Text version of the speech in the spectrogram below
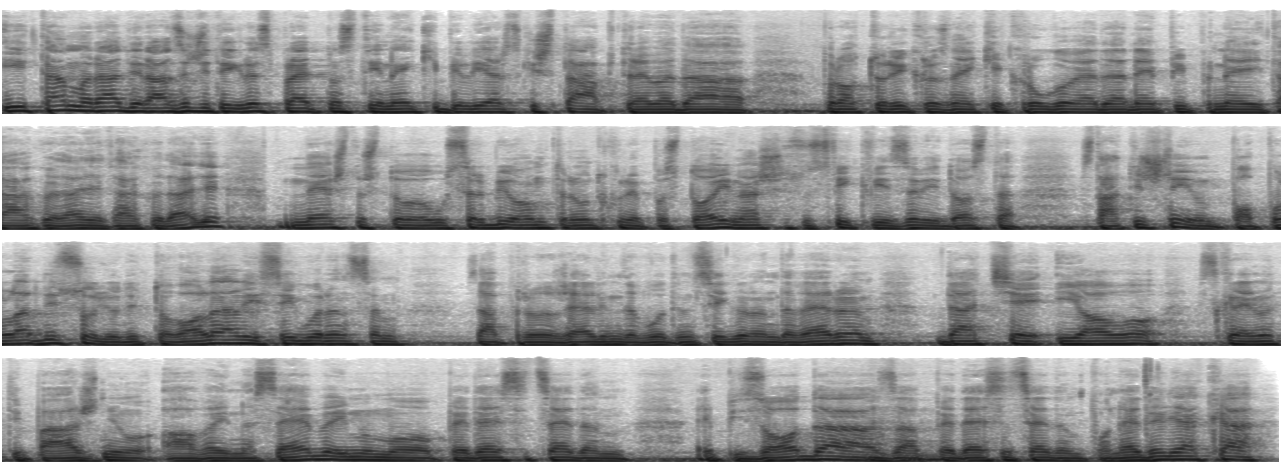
i tamo radi različite igre spretnosti, neki bilijarski štab treba da proturi kroz neke krugove da ne pipne i tako dalje, tako dalje. Nešto što u Srbiji u ovom trenutku ne postoji, naši su svi kvizovi dosta statični, popularni su, ljudi to vole, ali siguran sam zapravo želim da budem siguran da verujem da će i ovo skrenuti pažnju ovaj, na sebe. Imamo 57 epizoda za 57 ponedeljaka.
